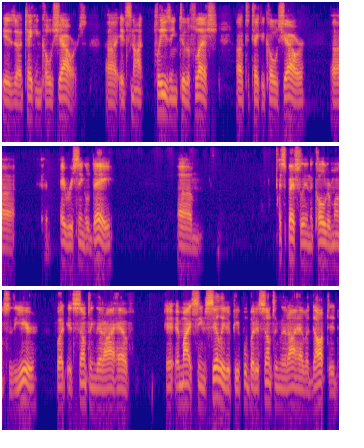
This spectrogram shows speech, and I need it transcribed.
is uh, taking cold showers. Uh, it's not pleasing to the flesh uh, to take a cold shower uh, every single day, um, especially in the colder months of the year but it's something that I have. It, it might seem silly to people, but it's something that I have adopted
